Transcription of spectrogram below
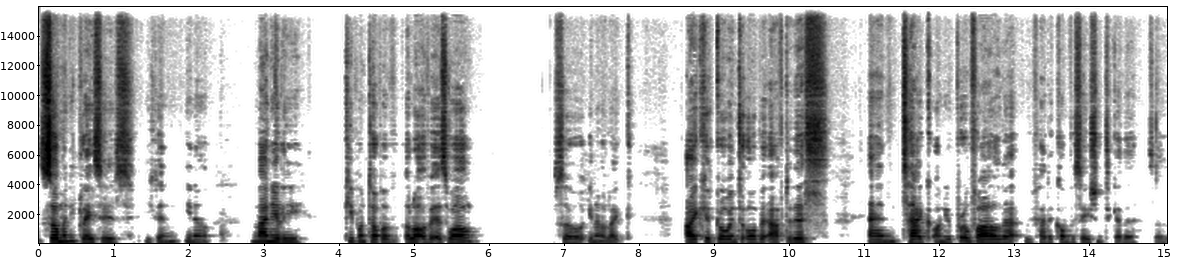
so many places. You can you know manually keep on top of a lot of it as well. So you know like I could go into orbit after this and tag on your profile that we've had a conversation together. So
